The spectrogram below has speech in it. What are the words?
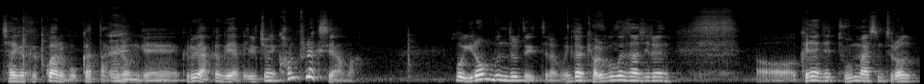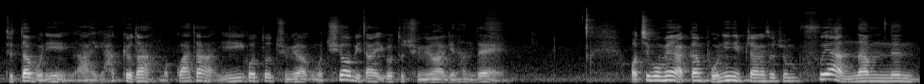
자기가 그 과를 못 갔다 이런 게. 그리고 약간 그 약간 일종의 컴플렉스야 막 뭐 이런 분들도 있더라고 그러니까 결국은 사실은 어 그냥 이제 두 분 말씀 들어 듣다 보니 아 이게 학교다 뭐 과다 이것도 중요하고 뭐 취업이다 이것도 중요하긴 한데 어찌 보면 약간 본인 입장에서 좀 후회 안 남는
